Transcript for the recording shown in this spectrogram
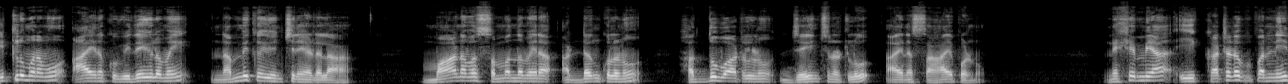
ఇట్లు మనము ఆయనకు విధేయులమై నమ్మిక ఉంచిన ఎడల మానవ సంబంధమైన అడ్డంకులను హద్దుబాటులను జయించినట్లు ఆయన సహాయపడును. నెహమ్య ఈ కట్టడపు పనిని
